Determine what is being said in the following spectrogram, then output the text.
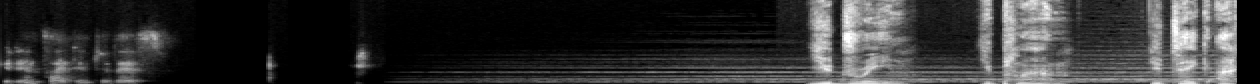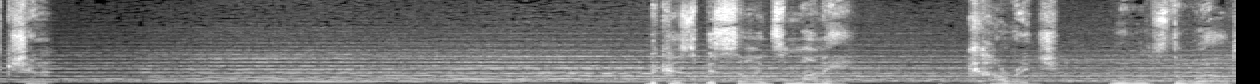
good insight into this. You dream, you plan, you take action. Because besides money, courage rules the world.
